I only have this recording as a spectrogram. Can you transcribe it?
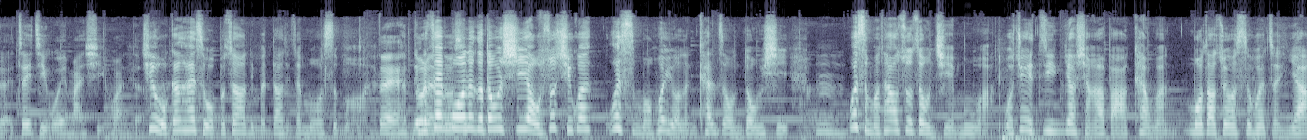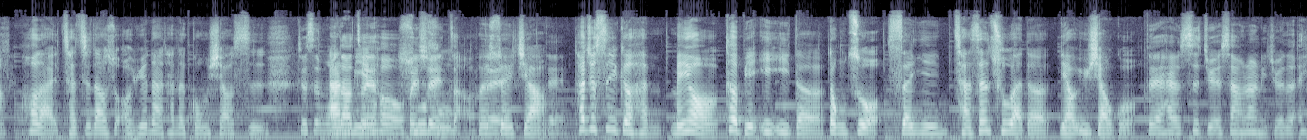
对，这一集我也蛮喜欢的。其实我刚开始我不知道你们到底在摸什么，哎，对，你们在摸那个东西啊。我说奇怪，为什么会有人看这种东西？嗯，为什么他要做这种节目啊？我就一定要想要把它看完，摸到最后是会怎样？后来才知道说，哦，原来它的功效是 就是摸到最后会睡着，会睡觉。对，它就是一个很没有特别意义的动作，声音产生出来的疗愈效果。对，还有视觉上让你觉得，哎，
